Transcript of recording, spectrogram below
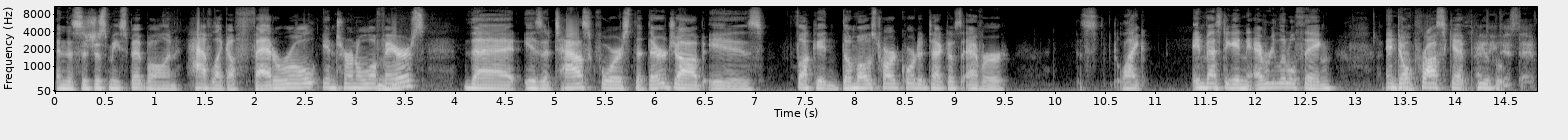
and this is just me spitballing, have like a federal internal mm-hmm. affairs that is a task force that their job is fucking the most hardcore detectives ever, s- like investigating every little thing, and don't prosecute people. It's the FBI.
